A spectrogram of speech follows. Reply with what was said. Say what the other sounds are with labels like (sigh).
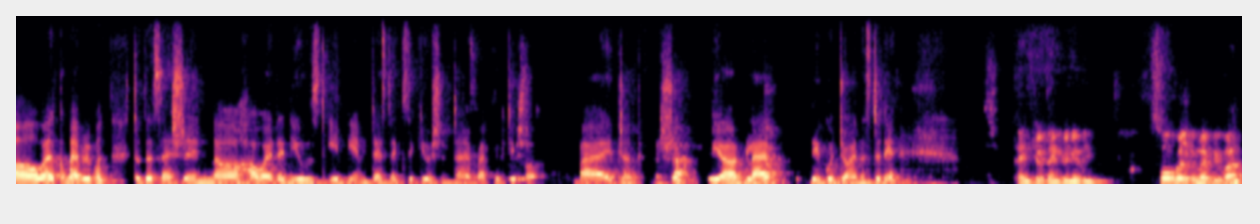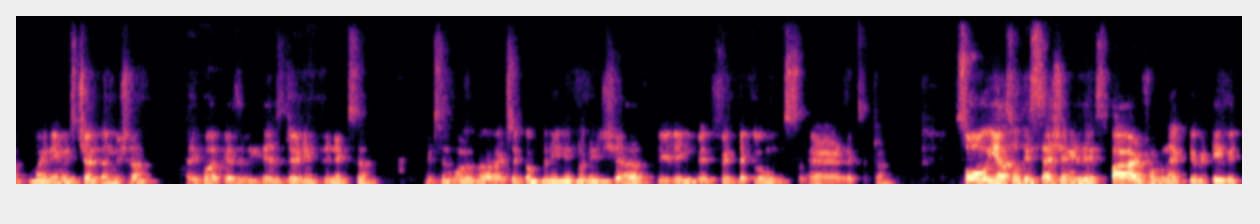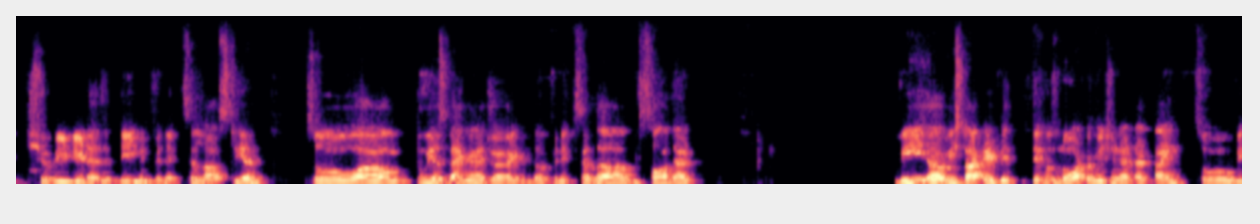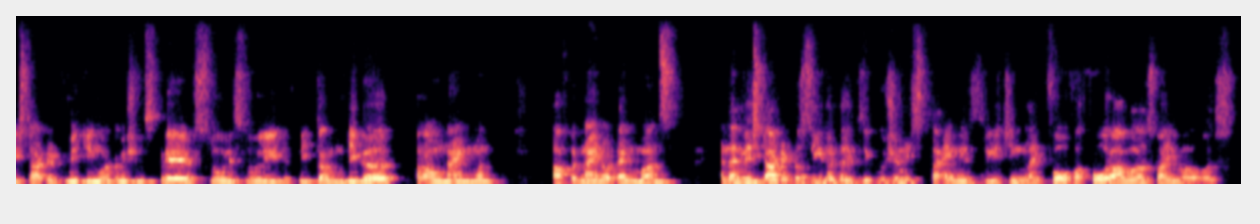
Uh, welcome everyone to the session, uh, how I reduced Appium test execution time by 50% by Chandan Mishra. We are glad they could join us today. Thank you, thank you, Nidhi. So welcome everyone. My name is Chandan Mishra. I work as a lead SDET in FinAccel. It's a, uh, it's a company in Indonesia dealing with fintech loans and etc. So yeah, so this session is inspired from an activity which we did as a team in FinAccel last year. So uh, two years back when I joined the FinAccel, uh, we saw that we uh, we started with there was no automation at that time, so we started making automation scripts slowly, slowly. It become bigger around nine months after nine or ten months, and then we started to see that the execution is time is reaching like four four hours, five hours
